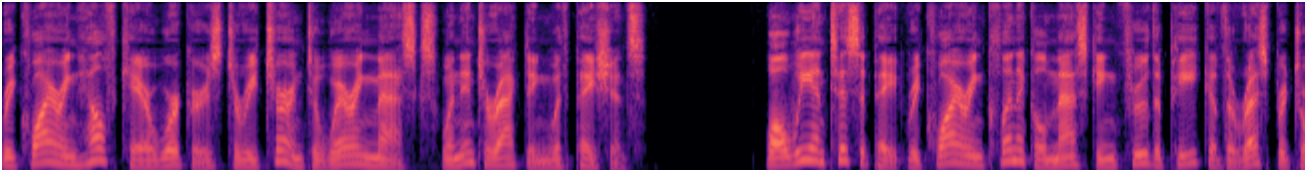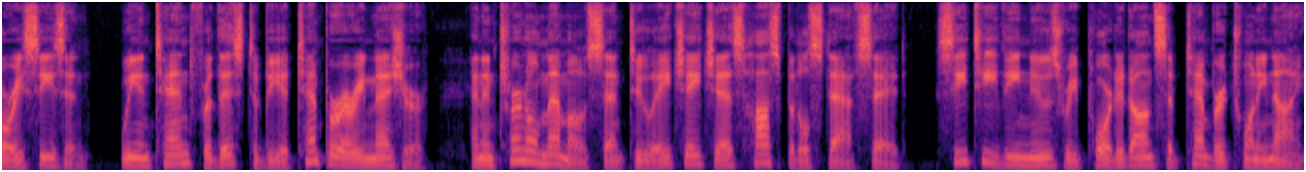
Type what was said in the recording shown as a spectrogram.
requiring healthcare workers to return to wearing masks when interacting with patients. While we anticipate requiring clinical masking through the peak of the respiratory season, we intend for this to be a temporary measure, an internal memo sent to HHS hospital staff said, CTV News reported on September 29.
